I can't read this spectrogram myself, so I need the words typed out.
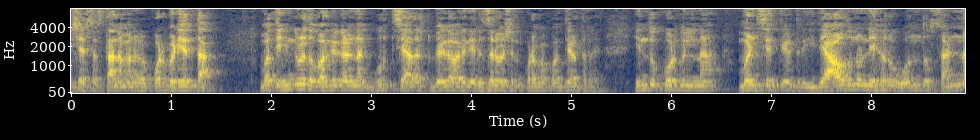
ವಿಶೇಷ ಸ್ಥಾನಮಾನಗಳು ಕೊಡಬೇಡಿ ಅಂತ. ಮತ್ತೆ ಹಿಂದುಳಿದ ವರ್ಗಗಳನ್ನ ಗುರುತಿಸಿ ಆದಷ್ಟು ಬೇಗ ಅವರಿಗೆ ರಿಸರ್ವೇಷನ್ ಕೊಡಬೇಕು ಅಂತ ಹೇಳ್ತಾರೆ. ಹಿಂದೂ ಕೋಡ್ ಬಿಲ್ನ ಮಣಿಸಿ ಅಂತ ಹೇಳ್ತಾರೆ. ಇದ್ಯಾವುದನ್ನು ನೆಹರು ಒಂದು ಸಣ್ಣ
